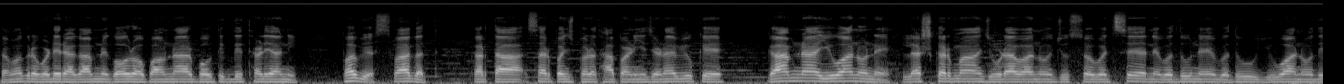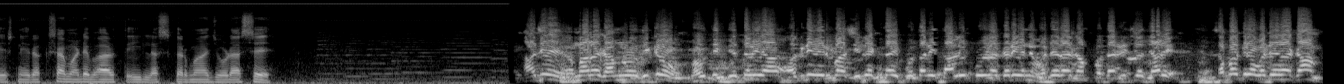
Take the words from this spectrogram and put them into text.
સમગ્ર વડેરા ગામને ગૌરવ પાવનાર ભૌતિક દેથળિયાની ભવ્ય સ્વાગત કરતા સરપંચ ભરત હાપાણીએ જણાવ્યું કે ગામના યુવાનોને લશ્કરમાં જોડાવાનો જુસ્સો વધશે અને વધુને વધુ યુવાનો દેશની રક્ષા માટે ભારતીય લશ્કરમાં જોડાશે. આજે અમારા ગામનો દીકરો ભૌતિક જેતળિયા અગ્નિવીરમાં સિલેક્ટ થઈ પોતાની તાલીમ પૂર્ણ કરી અને વડેરા ગામ પધારી છે ત્યારે સમગ્ર વડેરા ગામ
